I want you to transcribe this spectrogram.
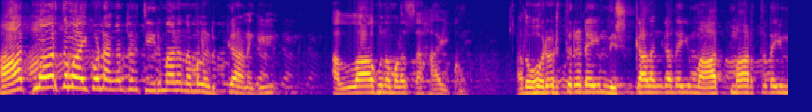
ആത്മാർത്ഥമായിക്കൊണ്ട് അങ്ങനത്തെ ഒരു തീരുമാനം നമ്മൾ എടുക്കുകയാണെങ്കിൽ അള്ളാഹു നമ്മളെ സഹായിക്കും. അത് ഓരോരുത്തരുടെയും നിഷ്കളങ്കതയും ആത്മാർത്ഥതയും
